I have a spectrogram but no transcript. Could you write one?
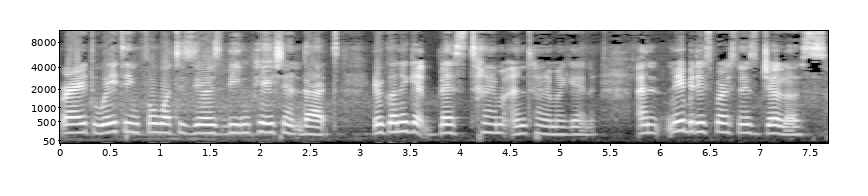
right? Waiting for what is yours being patient that you're going to get blessed time and time again. And maybe this person is jealous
